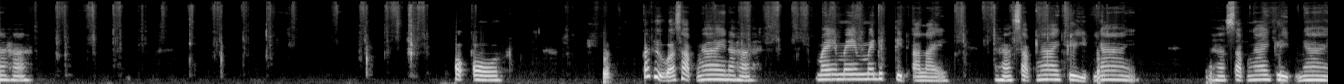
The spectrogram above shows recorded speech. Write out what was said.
นะคะโอ้โอ ก็ถือว่าสับง่ายนะคะ ไม่ไม่ไม่ได้ติดอะไรนะคะสับง่ายกรีดง่ายนะคะสับง่ายกรีดง่าย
